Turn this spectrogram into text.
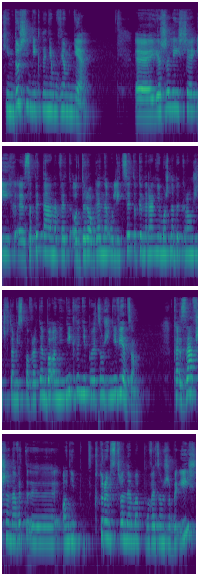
Hindusi nigdy nie mówią nie jeżeli się ich e, zapyta nawet o drogę na ulicy, to generalnie można by krążyć w tam i z powrotem, bo oni nigdy nie powiedzą, że nie wiedzą. Zawsze nawet y, oni w którą stronę powiedzą, żeby iść,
